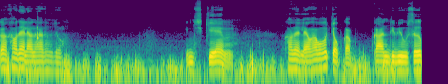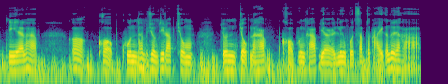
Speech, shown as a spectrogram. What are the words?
ก็เข้าได้แล้วนะครับท่านผู้ชม in game เข้าได้แล้วครับก็จบกับการรีวิวเซิร์ฟนี้แล้วนะครับ ก็ขอบคุณท่านผู้ชมที่รับชมจนจบนะครับ ขอบคุณครับ อย่าลืมกด subscribe กันด้วยนะครับ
